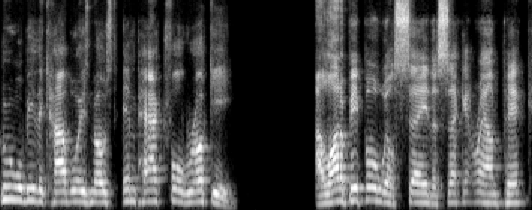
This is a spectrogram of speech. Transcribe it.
who will be the Cowboys' most impactful rookie? A lot of people will say the second round pick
